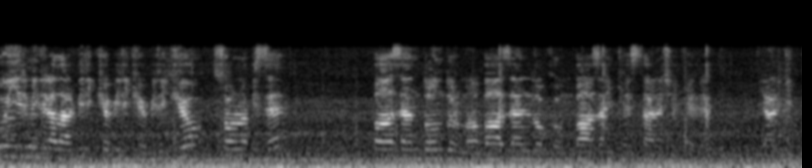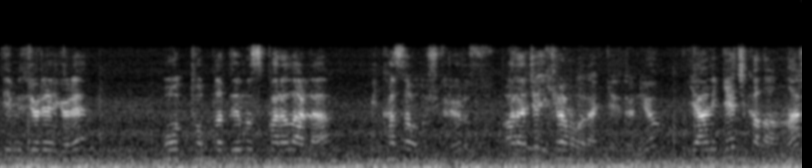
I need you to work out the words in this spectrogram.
Bu 20 liralar birikiyor, birikiyor, birikiyor. Sonra bize bazen dondurma, bazen lokum, bazen kestane şekeri. Yani gittiğimiz yöreye göre o topladığımız paralarla bir kasa oluşturuyoruz. Araca ikram olarak geri dönüyor. Yani geç kalanlar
